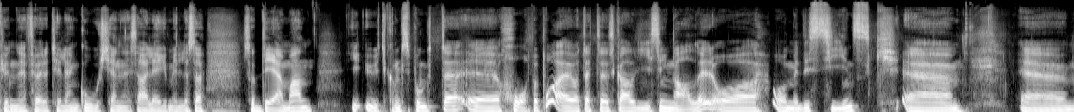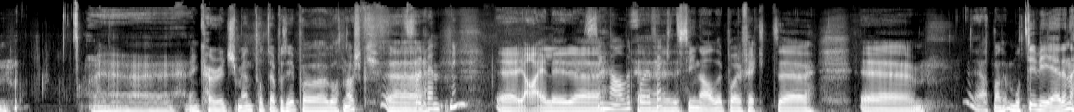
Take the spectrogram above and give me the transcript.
kunne føre til en godkjennelse av legemiddelet. Så, så det man i utgangspunktet eh, håper på, er jo at dette skal gi signaler og, og medisinsk eh, eh, eh encouragement, holdt jeg på å si på godt norsk. Eh, Forventning? Eh, ja, eller Signaler på effekt? signaler på effekt. at man Motiverende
